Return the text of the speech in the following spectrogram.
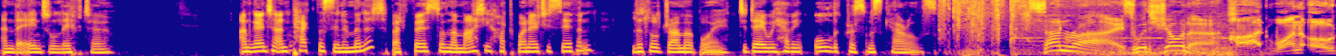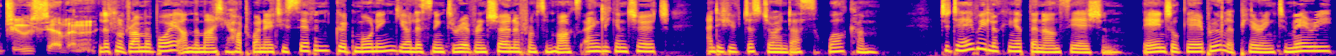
And the angel left her. I'm going to unpack this in a minute, but first on the Mighty Hot 1027, Little Drummer Boy. Today we're having all the Christmas carols. Sunrise with Shona, Hot 1027. Little Drummer Boy on the Mighty Hot 1027. Good morning. You're listening to Reverend Shona from St. Mark's Anglican Church. And if you've just joined us, welcome. Today we're looking at the Annunciation, the angel Gabriel appearing to Mary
